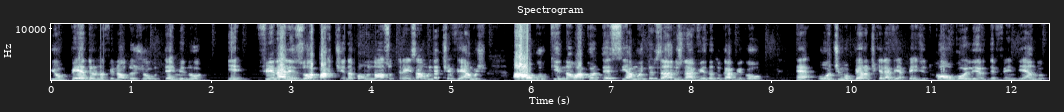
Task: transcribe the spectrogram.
e o Pedro, no final do jogo, terminou e finalizou a partida com o nosso 3 a 1 Ainda tivemos algo que não acontecia há muitos anos na vida do Gabigol. É, o último pênalti que ele havia perdido com o goleiro defendendo,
